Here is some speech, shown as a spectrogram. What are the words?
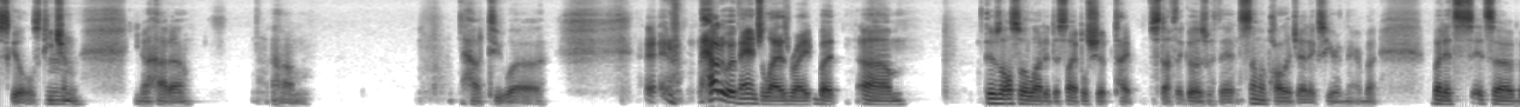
skills teach them you know how to um, how to uh, how to evangelize right but um, there's also a lot of discipleship type stuff that goes with it some apologetics here and there but but it's it's a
